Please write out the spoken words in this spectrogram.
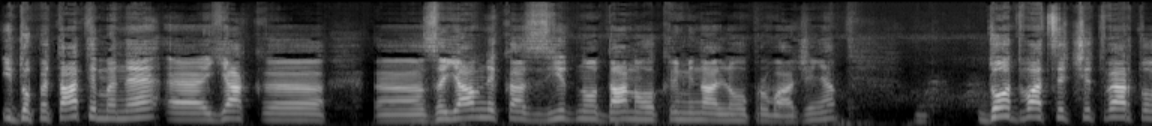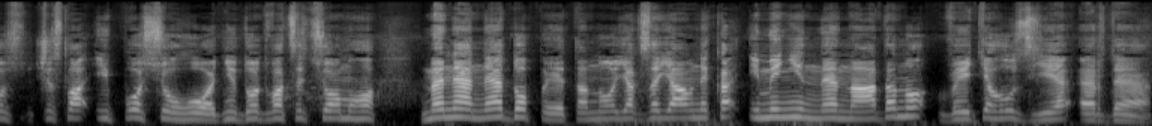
і допитати мене е, як е, е, заявника згідно даного кримінального провадження. До 24 числа і по сьогодні, до 27-го, мене не допитано як заявника, і мені не надано витягу з ЄРДР.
